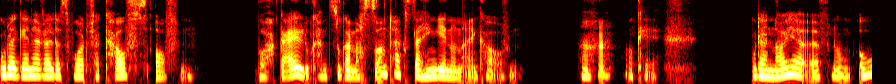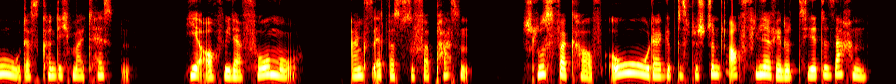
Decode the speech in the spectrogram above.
oder generell das Wort verkaufsoffen. Boah, geil, du kannst sogar noch sonntags dahin gehen und einkaufen. Aha, okay. Oder Neueröffnung. Oh, das könnte ich mal testen. Hier auch wieder FOMO. Angst, etwas zu verpassen. Schlussverkauf. Oh, da gibt es bestimmt auch viele reduzierte Sachen.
